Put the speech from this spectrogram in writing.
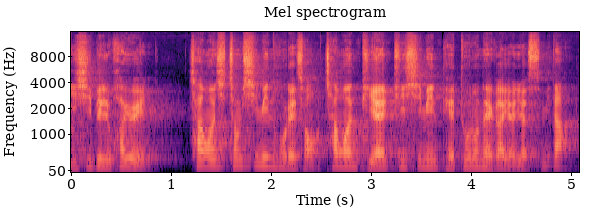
20일 화요일 창원시청 시민홀에서 창원 BRT 시민 대토론회가 열렸습니다.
